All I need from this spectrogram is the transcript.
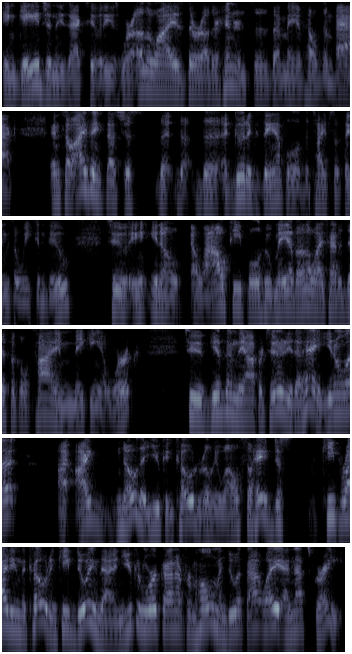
engage in these activities where otherwise there are other hindrances that may have held them back. And so I think that's just the, the, the a good example of the types of things that we can do to you know allow people who may have otherwise had a difficult time making it work to give them the opportunity that hey you know what? I, I know that you can code really well. So hey just keep writing the code and keep doing that. And you can work on it from home and do it that way and that's great.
